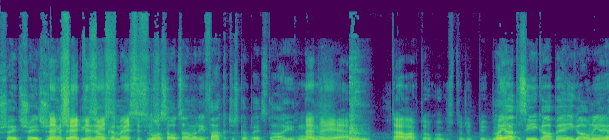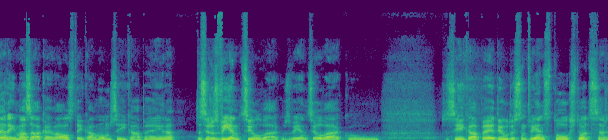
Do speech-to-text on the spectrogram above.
Šeit, šeit, šeit, Nē, nu, es šeit tas pieļauju, ka mēs specifiski. nosaucām arī faktus, kāpēc tā ir. Nē, nu jā. Tālāk tev kaut kas tur ir piebilst. Nu, jā, tas IKP Igaunijai arī mazākai valstī, kā mums IKP ir. Tas ir uz vienu cilvēku. Uz vienu cilvēku tas IKP 21,000 ar,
